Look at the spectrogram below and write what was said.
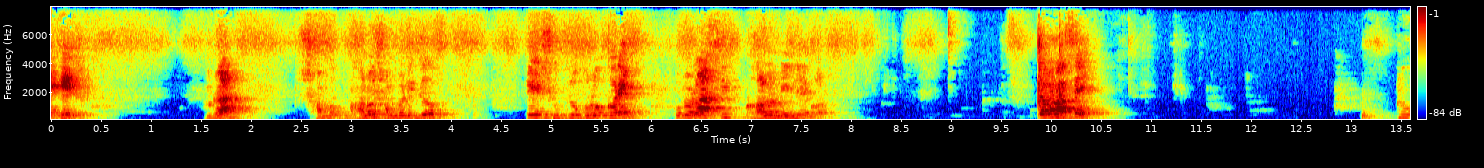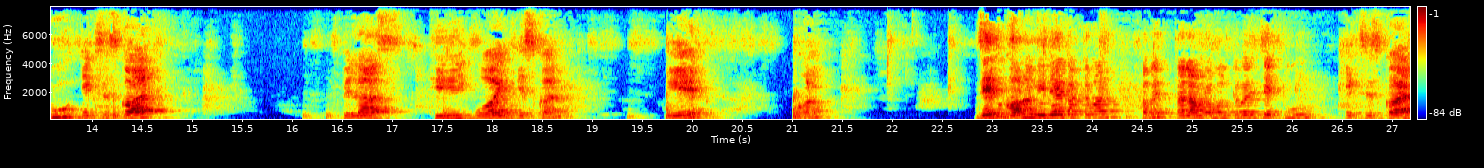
একের আমরা ঘন সম্বলিত এই সূত্র প্রয়োগ করে কোনো রাশির ঘন নির্ণয় করো। কেমন আছে? Two x square plus three y square এর ঘন। যেহেতু ঘন নির্ণয় করতে পারো, হবে, তাহলে আমরা বলতে পারি যে two x square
